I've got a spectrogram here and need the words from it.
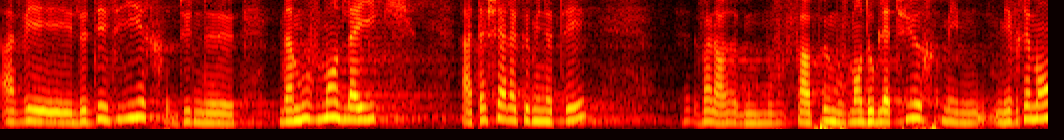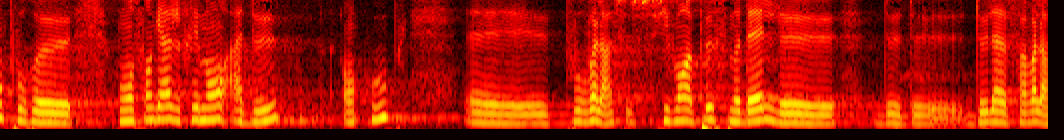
avaient le désir d'un mouvement de laïque attaché à la communauté voilà, enfin un peu mouvement d'oblature, mais, mais vraiment pour euh, où on s'engage vraiment à deux, en couple, euh, pour voilà, suivant un peu ce modèle euh, de, de, de la, enfin voilà,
